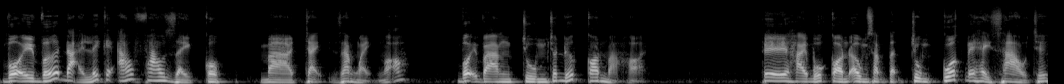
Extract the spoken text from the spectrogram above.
vội vớ đại lấy cái áo phao dày cộp mà chạy ra ngoài ngõ, vội vàng chùm cho đứa con mà hỏi: "Thế hai bố con ông sang tận Trung Quốc đấy hay sao chứ?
